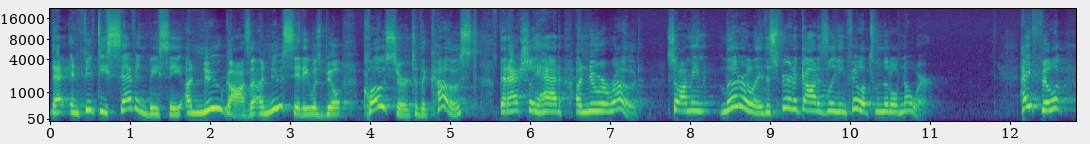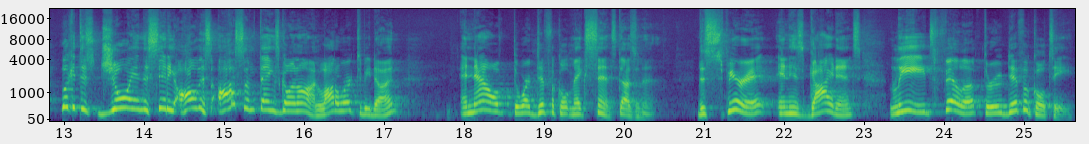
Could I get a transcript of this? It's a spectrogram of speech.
that in 57 BC, a new Gaza, a new city, was built closer to the coast that actually had a newer road. So, I mean, literally, the Spirit of God is leading Philip to the middle of nowhere. Hey, Philip, look at this joy in the city, all this awesome things going on. A lot of work to be done. And now the word difficult makes sense, doesn't it? The Spirit, in His guidance, leads Philip through difficulty.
